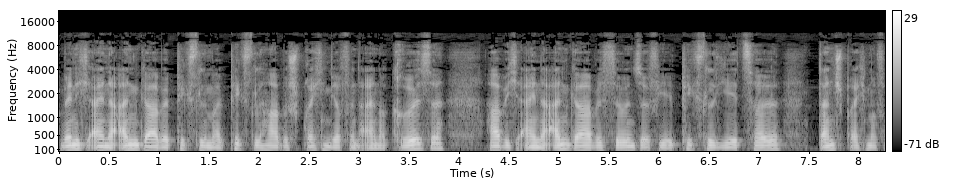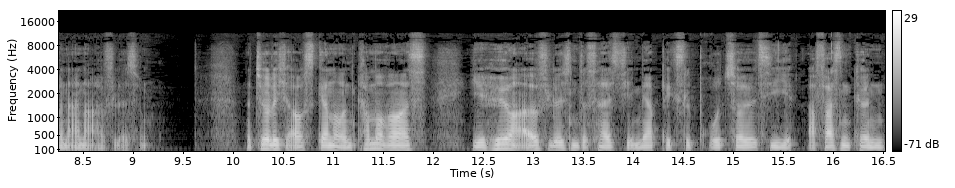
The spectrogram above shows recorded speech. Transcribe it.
wenn ich eine Angabe Pixel mal Pixel habe, sprechen wir von einer Größe, habe ich eine Angabe so und so viel Pixel je Zoll, dann sprechen wir von einer Auflösung. Natürlich auch Scanner und Kameras, je höher auflösen, das heißt je mehr Pixel pro Zoll sie erfassen können,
